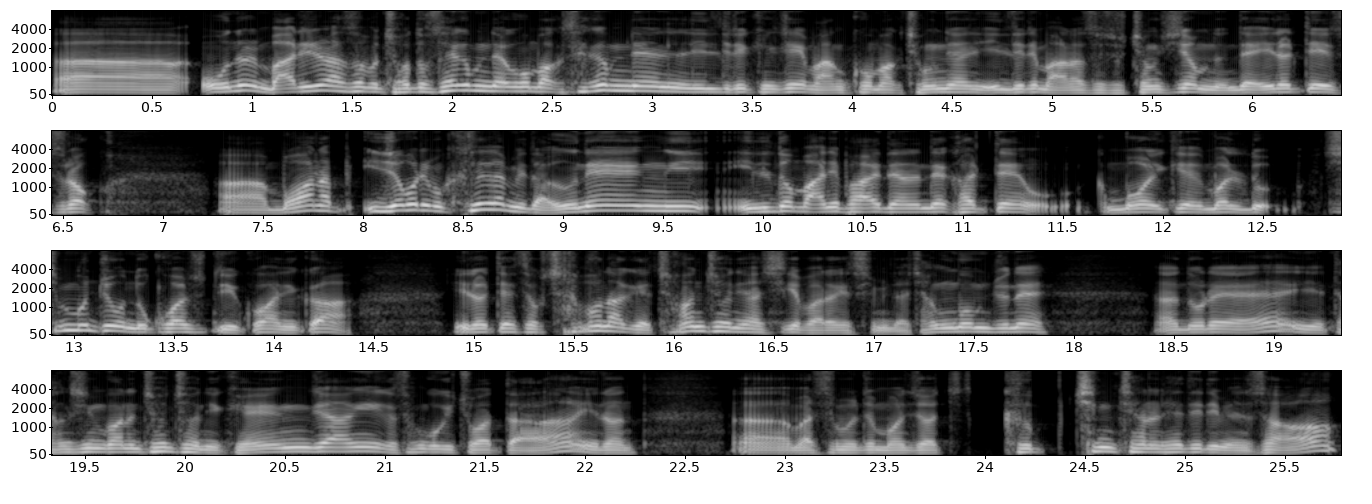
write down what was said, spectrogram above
아, 오늘 말이라서 뭐 저도 세금 내고 막 세금 낼 일들이 굉장히 많고 막 정리할 일들이 많아서 저 정신이 없는데 이럴 때일수록 아, 뭐 하나 잊어버리면 큰일 납니다. 은행 이- 일도 많이 봐야 되는데 갈 때 뭐 이렇게 뭘 노- 신분증 놓고 갈 수도 있고 하니까 이럴 때일수록 차분하게 천천히 하시기 바라겠습니다. 장범준의 아, 노래 이 당신과는 천천히 굉장히 그 선곡이 좋았다 이런 아, 말씀을 좀 먼저 급 칭찬을 해드리면서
